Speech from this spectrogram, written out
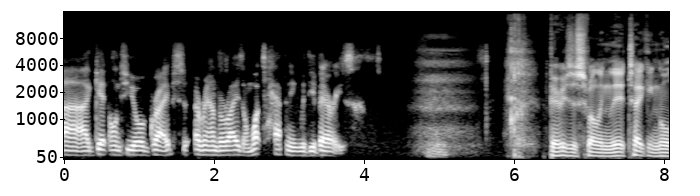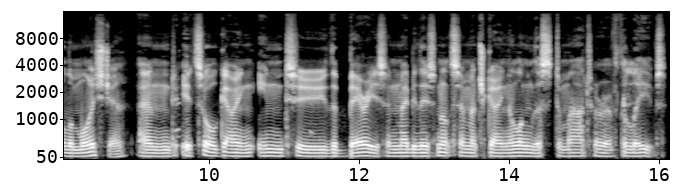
uh, get onto your grapes around veraison? What's happening with your berries? Berries are swelling. They're taking all the moisture, and it's all going into the berries, and maybe there's not so much going along the stomata of the leaves.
